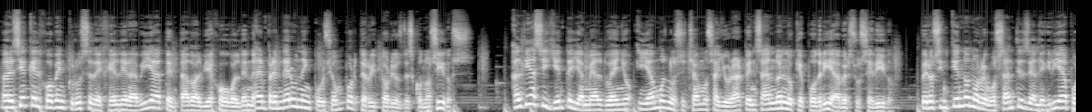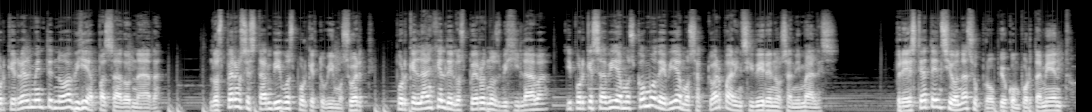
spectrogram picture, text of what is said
Parecía que el joven cruce de Heller había atentado al viejo Golden a emprender una incursión por territorios desconocidos. Al día siguiente llamé al dueño y ambos nos echamos a llorar pensando en lo que podría haber sucedido, pero sintiéndonos rebosantes de alegría porque realmente no había pasado nada. Los perros están vivos porque tuvimos suerte, porque el ángel de los perros nos vigilaba y porque sabíamos cómo debíamos actuar para incidir en los animales. Preste atención a su propio comportamiento.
